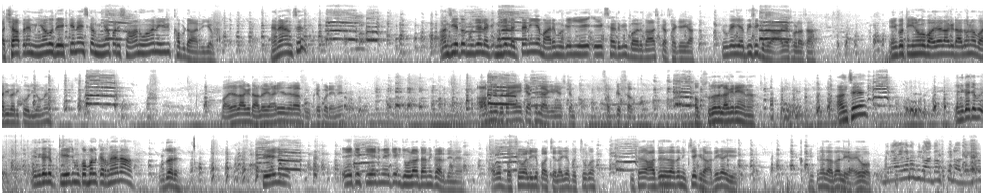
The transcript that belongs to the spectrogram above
अच्छा अपने मियाँ को देख के ना इसका मियाँ परेशान हुआ है ना ये भी खप डाल रही है अब। है ना अंश? अंश ये तो मुझे लग, मुझे लगता नहीं है हमारे मुर्गे की ये एक साइड भी बर्दाश्त कर सकेगा क्योंकि ये अभी से घबरा गया थोड़ा सा इनको तीनों को बाज़ार ला के डालो ना बारी बारी कोलियों में। बाज़ार ला के डालो यार ये ज़रा भूखे पड़े में आप मुझे बताएँ कैसे लग रहे हैं इस टाइम सबके सब। खूबसूरत लग रहे हैं ना। अंश? इनका जब इनका जब केज मुकम्मल करना है ना उधर। केज एक एक केज में एक एक जोड़ा डन कर देना है। अब वो बच्चों वाली के पास चला गया बच्चों का इतना आधे से ज़्यादा नीचे गिरा देगा ये। इतना ज़्यादा ले आए हो आप। ना फिर आधा उसको डाल देगा।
